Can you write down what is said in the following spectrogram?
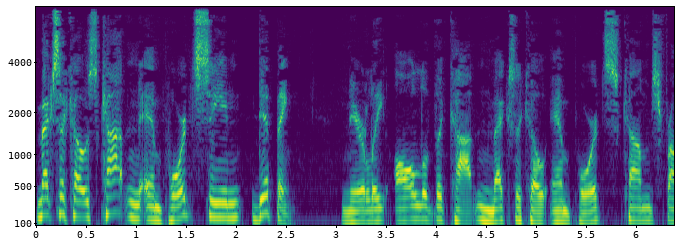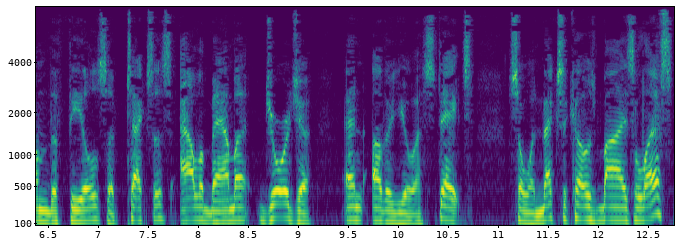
Mexico's cotton imports seen dipping. Nearly all of the cotton Mexico imports comes from the fields of Texas, Alabama, Georgia, and other U.S. states. So when Mexico buys less,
